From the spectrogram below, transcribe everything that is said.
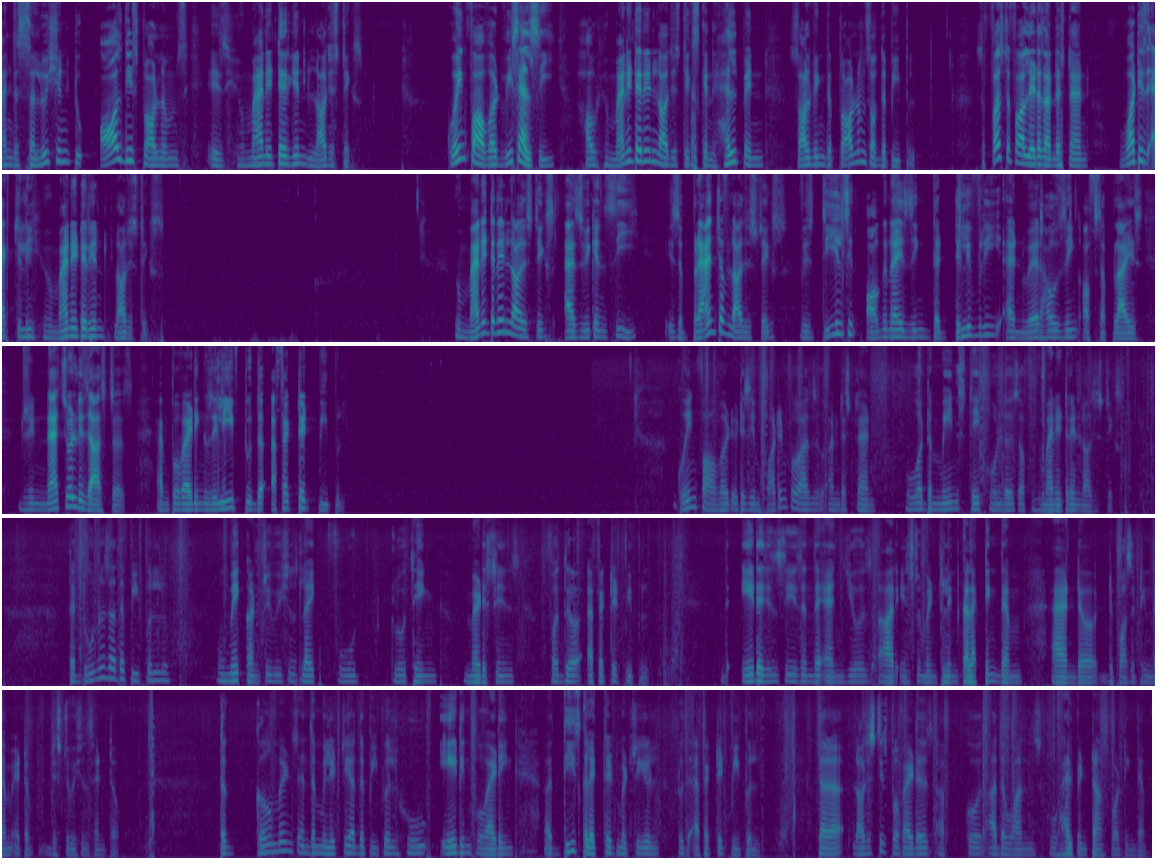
and the solution to all these problems is humanitarian logistics. Going forward, we shall see how humanitarian logistics can help in solving the problems of the people. So first of all, let us understand what is actually humanitarian logistics. Humanitarian logistics, as we can see, is a branch of logistics which deals in organizing the delivery and warehousing of supplies during natural disasters and providing relief to the affected people. Going forward, it is important for us to understand who are the main stakeholders of humanitarian logistics. The donors are the people who make contributions like food, clothing, medicines for the affected people. The aid agencies and the NGOs are instrumental in collecting them and uh, depositing them at a distribution center. The governments and the military are the people who aid in providing uh, these collected material to the affected people. The logistics providers of course are the ones who help in transporting them.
